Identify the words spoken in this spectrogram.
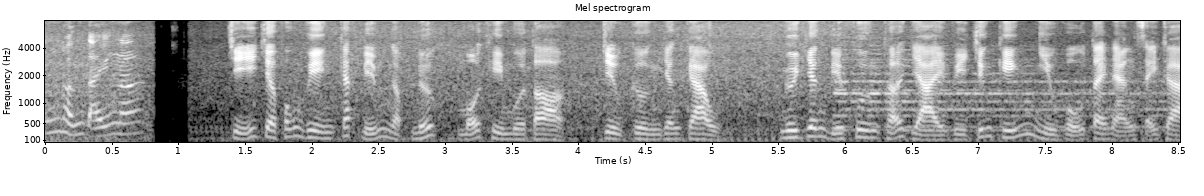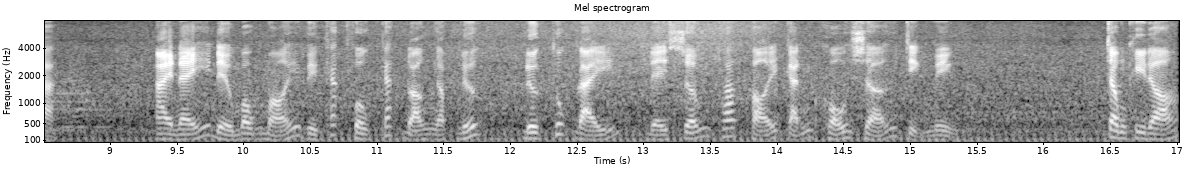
cũng thuận tiện nữa. Chỉ cho phóng viên các điểm ngập nước mỗi khi mưa to, triều cường dâng cao, người dân địa phương thở dài vì chứng kiến nhiều vụ tai nạn xảy ra. Ai nấy đều mong mỏi việc khắc phục các đoạn ngập nước được thúc đẩy để sớm thoát khỏi cảnh khổ sở triền miên. Trong khi đó,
